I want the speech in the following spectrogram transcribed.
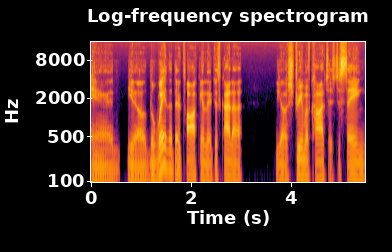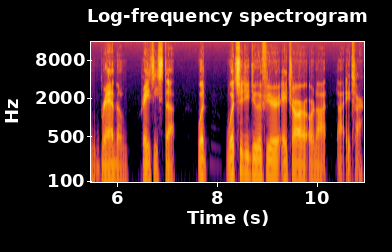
and you know the way that they're talking, they're just kind of you know stream of conscious, just saying random crazy stuff. What what should you do if you're HR or not not HR?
